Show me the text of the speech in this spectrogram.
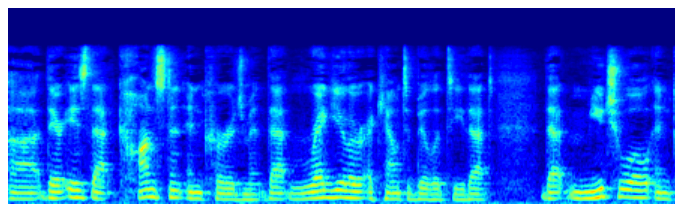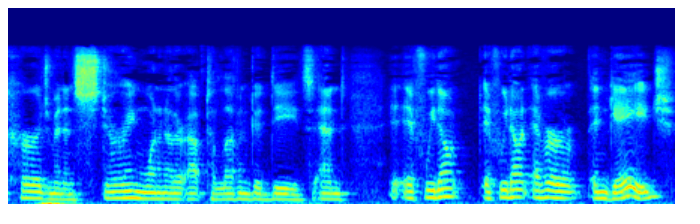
uh, there is that constant encouragement, that regular accountability, that that mutual encouragement and stirring one another up to love and good deeds. And if we don't if we don't ever engage,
